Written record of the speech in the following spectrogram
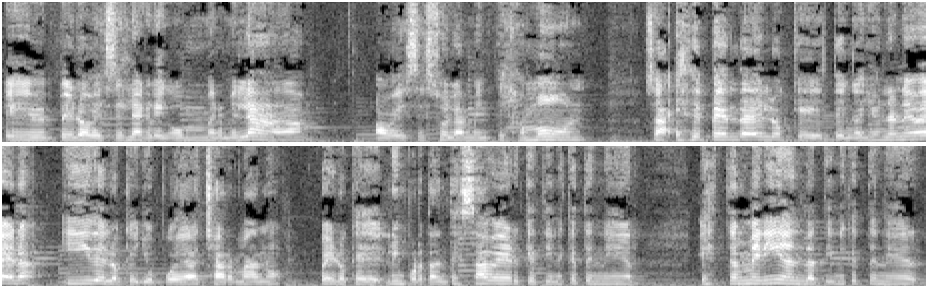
eh, pero a veces le agrego mermelada, a veces solamente jamón. O sea, es depende de lo que tenga yo en la nevera y de lo que yo pueda echar mano pero que lo importante es saber que tiene que tener, esta merienda tiene que tener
